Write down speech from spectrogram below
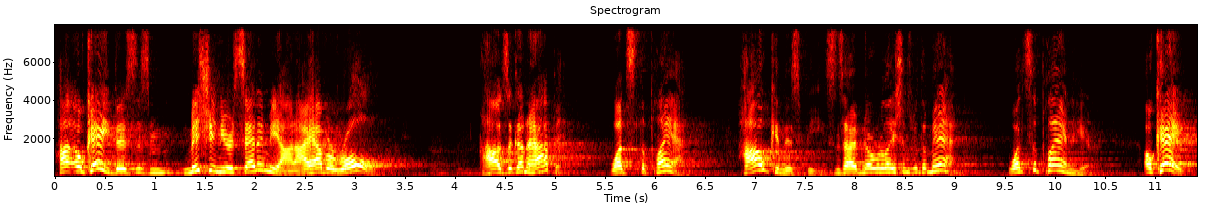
How okay, there's this mission you're sending me on. I have a role. How's it going to happen? What's the plan? How can this be since I have no relations with a man? What's the plan here? Okay,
